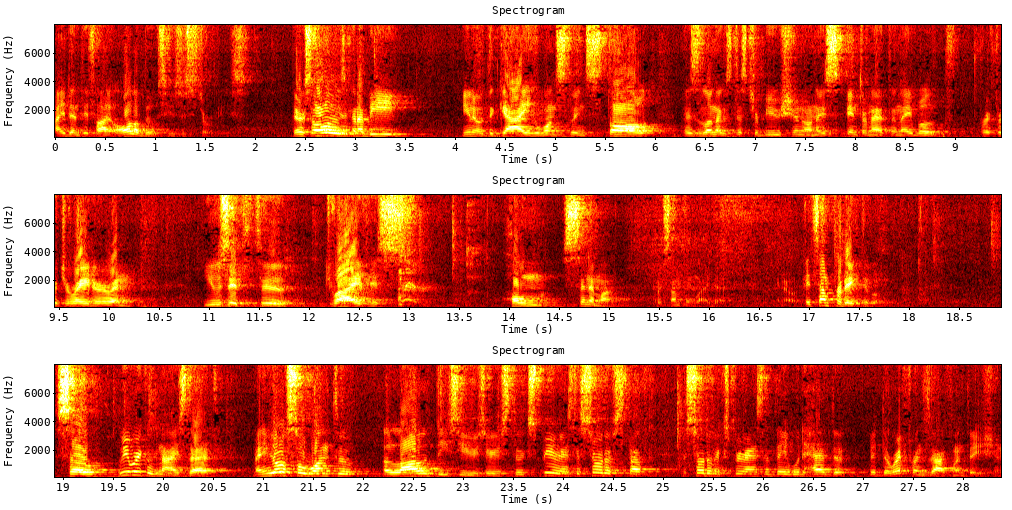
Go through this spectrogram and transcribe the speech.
identify all of those user stories. There's always going to be, you know, the guy who wants to install his Linux distribution on his internet-enabled refrigerator and use it to drive his home cinema or something like that. You know, it's unpredictable. So we recognize that, and we also want to allow these users to experience the sort of stuff, the sort of experience that they would have the, with the reference documentation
